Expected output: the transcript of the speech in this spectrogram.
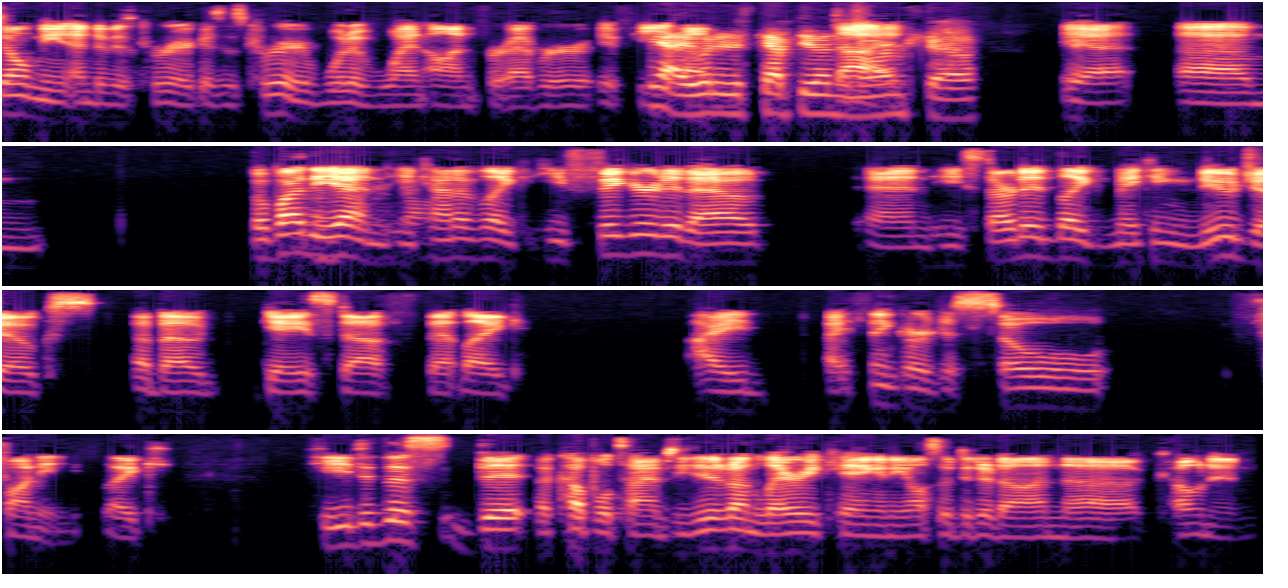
don't mean end of his career because his career would have went on forever if he yeah, he would have just kept doing the. Norm show. yeah. Um, but by the end, he kind of like he figured it out and he started like making new jokes about gay stuff that like I I think are just so funny. Like he did this bit a couple times. He did it on Larry King, and he also did it on uh, Conan,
